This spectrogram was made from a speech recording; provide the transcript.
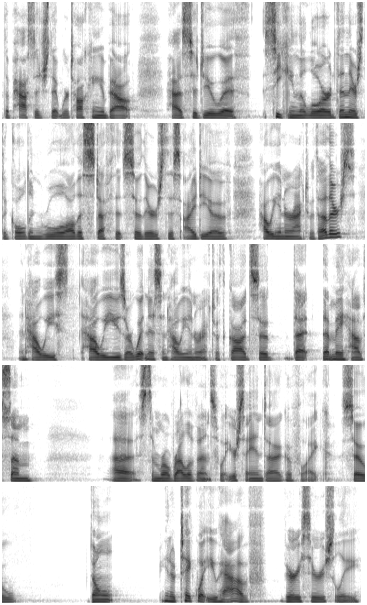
the passage that we're talking about has to do with seeking the Lord. Then there's the golden rule, all this stuff that so there's this idea of how we interact with others and how we how we use our witness and how we interact with God. So that that may have some uh, some real relevance. What you're saying, Doug, of like so don't you know take what you have very seriously,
